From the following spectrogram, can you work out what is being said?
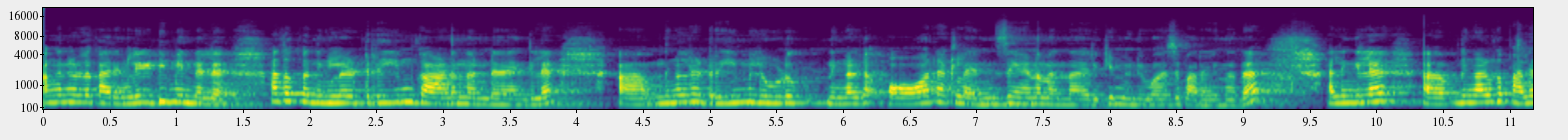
അങ്ങനെയുള്ള കാര്യങ്ങൾ ഇടിമിന്നൽ അതൊക്കെ നിങ്ങൾ ഡ്രീം കാണുന്നുണ്ടെങ്കിൽ നിങ്ങളുടെ ഡ്രീമിലൂടെ നിങ്ങളുടെ ഓറ ക്ലെൻസ് ചെയ്യണമെന്നായിരിക്കും യൂണിവേഴ്സ് പറയുന്നത്. അല്ലെങ്കിൽ നിങ്ങൾക്ക് പല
